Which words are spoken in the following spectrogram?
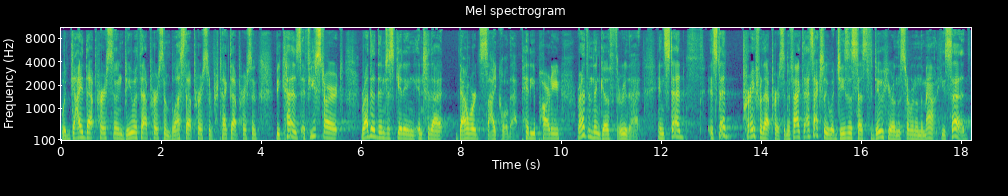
would guide that person be with that person bless that person protect that person. Because if you start rather than just getting into that downward cycle that pity party rather than go through that instead instead pray for that person. In fact, that's actually what Jesus says to do here on the Sermon on the Mount. He said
